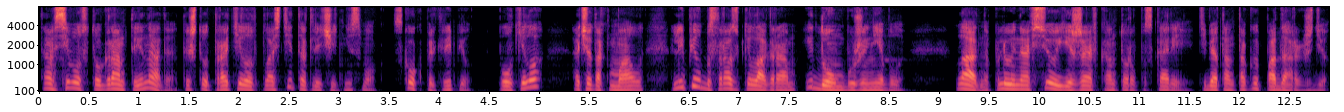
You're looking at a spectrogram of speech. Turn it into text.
«Там всего сто грамм-то и надо. Ты что, тротил от пластита отличить не смог? Сколько прикрепил? Полкило? А что так мало? Лепил бы сразу килограмм, и дом бы уже не было. Ладно, плюй на все и езжай в контору поскорее. Тебя там такой подарок ждет.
